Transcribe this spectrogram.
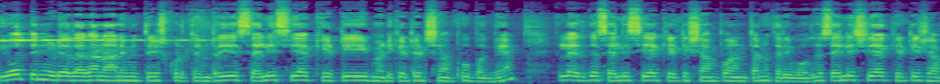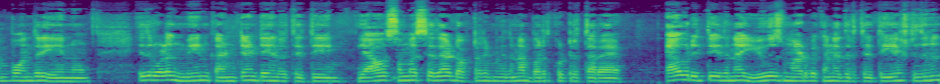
ಇವತ್ತಿನ ವಿಡಿಯೋದಾಗ ನಾನು ನಿಮಗೆ ತಿಳಿಸ್ಕೊಡ್ತೀನಿ ರೀ ಸೆಲಿಸಿಯಾ ಕೆಟಿ ಮೆಡಿಕೇಟೆಡ್ ಶಾಂಪೂ ಬಗ್ಗೆ. ಇಲ್ಲ, ಇದಕ್ಕೆ ಸೆಲಿಸಿಯಾ ಕೆಟಿ ಶಾಂಪೂ ಅಂತಾನು ಕರಿಬಹುದು ಸೆಲಿಸಿಯಾ ಕೆಟಿ ಶಾಂಪೂ ಅಂದ್ರೆ ಏನು? ಇದ್ರೊಳಗೆ ಮೇನ್ ಕಂಟೆಂಟ್ ಏನಿರ್ತೈತಿ? ಯಾವ ಸಮಸ್ಯೆದ ಡಾಕ್ಟರ್ ನಿಮ್ಗೆ ಇದನ್ನ ಬರೆದು ಕೊಟ್ಟಿರ್ತಾರೆ. ಯಾವ ರೀತಿ ಇದನ್ನ ಯೂಸ್ ಮಾಡ್ಬೇಕನ್ನೋದಿರ್ತೈತಿ, ಎಷ್ಟು ದಿನದ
